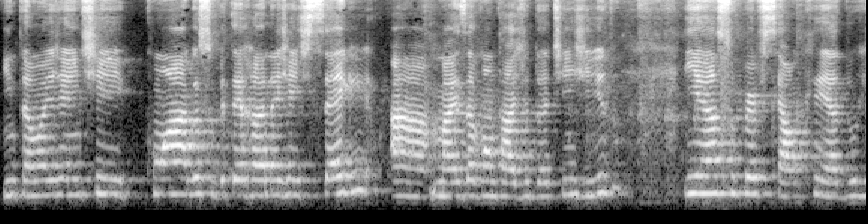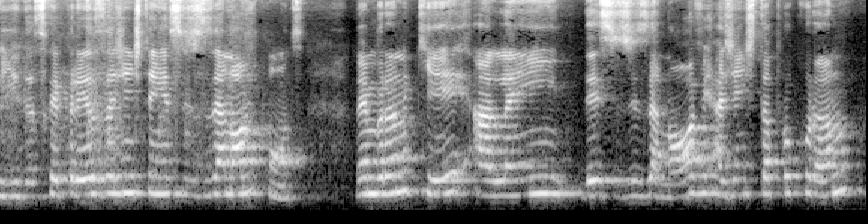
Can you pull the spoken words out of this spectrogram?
Então, a gente, com a água subterrânea, a gente segue a, mais a vontade do atingido, e a superficial, que é a do rio das represas, a gente tem esses 19 pontos. Lembrando que, além desses 19, a gente está procurando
